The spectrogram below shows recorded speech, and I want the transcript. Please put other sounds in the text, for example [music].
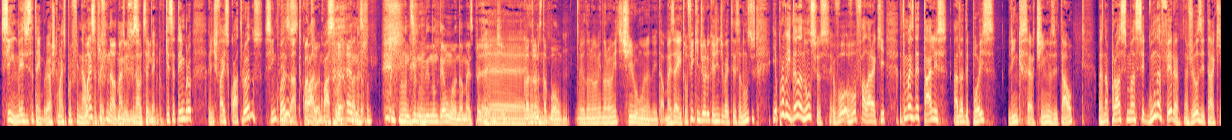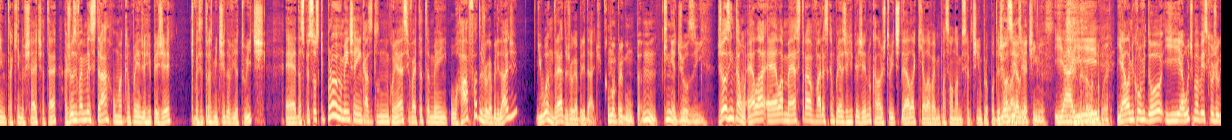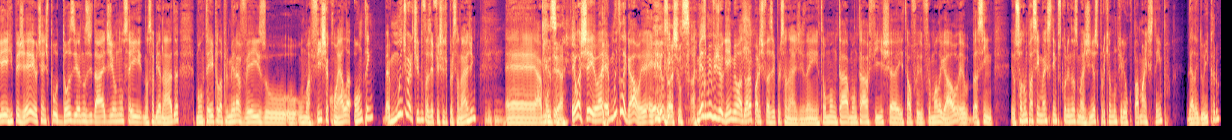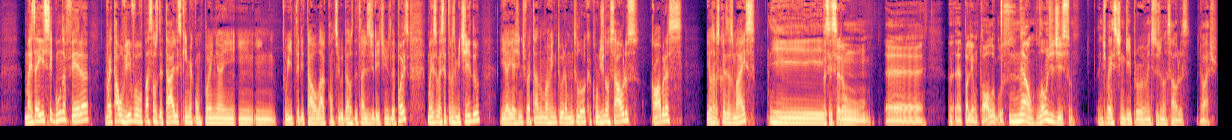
Sim, mês de setembro. Eu acho que mais pro final Mais de pro setembro. final do mais mês pro de final de setembro. setembro. Porque setembro a gente faz quatro anos? Cinco anos? Exato, quatro anos. Quatro anos. Quatro- [laughs] não, você não, não deu um ano a mais pra gente. É, Quatro não- anos tá bom. Eu normalmente, normalmente tiro um ano e tal. Mas é, então fiquem de olho que a gente vai ter esses anúncios. E aproveitando anúncios, eu vou, eu vou falar aqui. Eu tenho mais detalhes a dar depois, links certinhos e tal. Mas na próxima segunda-feira, a Josi tá aqui, tá aqui no chat até. A Josi vai mestrar uma campanha de RPG que vai ser transmitida via Twitch. É, das pessoas que provavelmente aí em casa todo mundo conhece, vai ter também o Rafa do Jogabilidade e o André do Jogabilidade. Uma pergunta. Hum. Quem é Josie? Josi, então, ela, ela mestra várias campanhas de RPG no canal de Twitch dela, que ela vai me passar o nome certinho pra eu poder Josie e falar as aqui. gatinhas. E [laughs] aí. Não, não é. E ela me convidou, e a última vez que eu joguei RPG, eu tinha tipo 12 anos de idade, eu não sei, não sabia nada. Montei pela primeira vez o, o- uma ficha com ela ontem. É muito divertido fazer ficha de personagem. É, a [laughs] montei- Você acha? Eu achei, eu- é muito legal. É- é- eu [laughs] Eu sempre- acho um saco. mesmo em videogame, eu adoro a parte de fazer personagens, né? Então montar, montar a ficha e tal foi, foi mó legal. Eu, assim, eu só não passei mais tempo escolhendo as magias porque eu não queria ocupar mais tempo dela e do Ícaro. Mas aí, segunda-feira, vai estar ao vivo, eu vou passar os detalhes. Quem me acompanha em, em- em Twitter e tal, lá consigo dar os detalhes direitinhos depois. Mas vai ser transmitido. E aí a gente vai estar numa aventura muito louca com dinossauros, cobras e outras coisas mais. E. Vocês serão é, é, paleontólogos? Não, longe disso. A gente vai extinguir provavelmente os dinossauros, eu acho.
